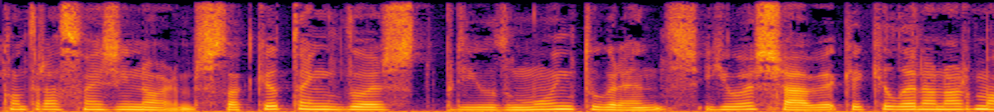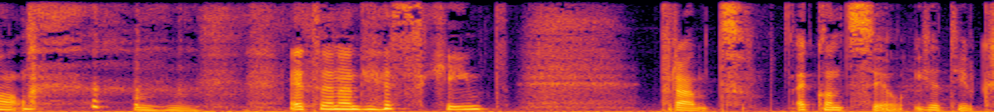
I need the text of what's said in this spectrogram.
contrações enormes, só que eu tenho dores de período muito grandes e eu achava que aquilo era normal. então no dia seguinte, pronto, aconteceu. E eu tive que.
